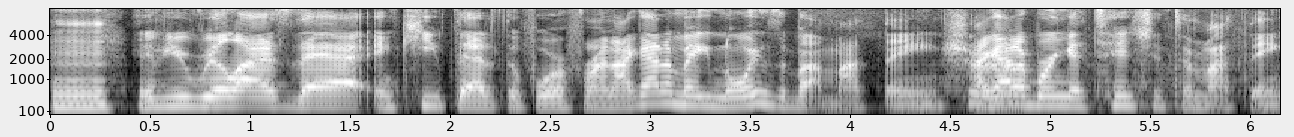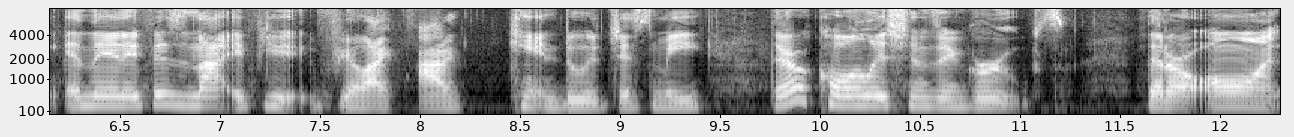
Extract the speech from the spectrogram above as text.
Mm. if you realize that and keep that at the forefront, I got to make noise about my thing. Sure. I got to bring attention to my thing. And then if it's not, if you if you're like I can't do it just me, there are coalitions and groups that are on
